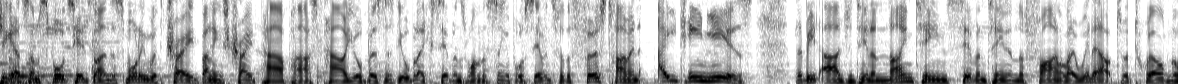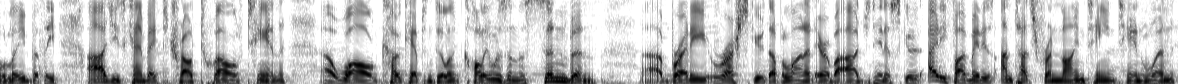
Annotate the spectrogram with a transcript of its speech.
Check out some sports headlines this morning with Trade Bunnings Trade Power Pass. Power your business. The All Black Sevens won the Singapore Sevens for the first time in 18 years. They beat Argentina 1917 in the final. They went out to a 12 0 lead, but the Argies came back to trail 12 10, uh, while co captain Dylan Collie was in the sin bin. Uh, Brady Rush scooped up a line at error Argentina, scooted 85 metres, untouched for a 19 10 win.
